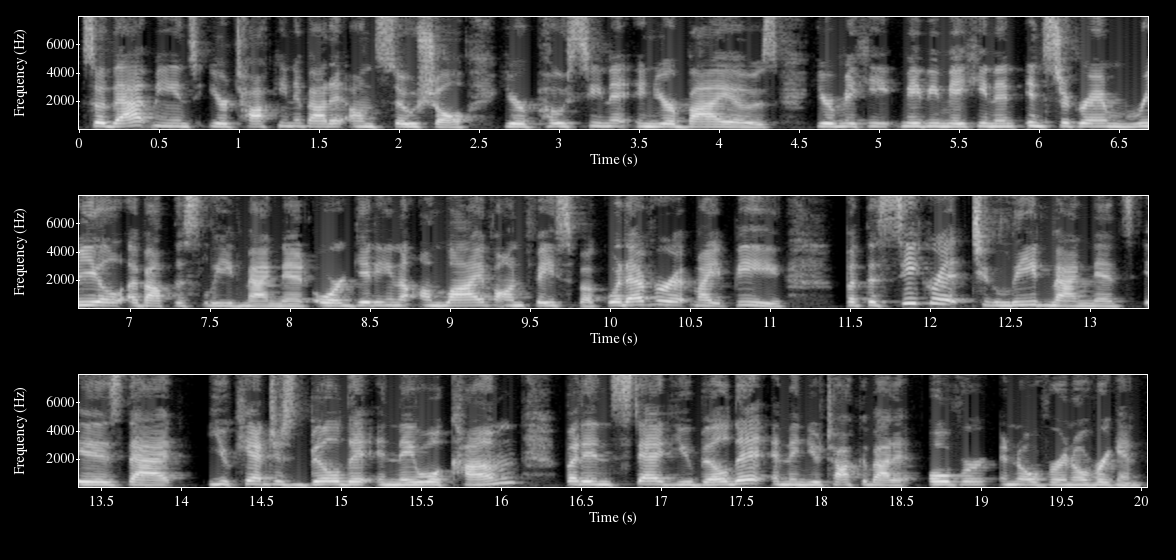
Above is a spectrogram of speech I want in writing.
So that means you're talking about it on social. You're posting it in your bios. You're making, maybe making an Instagram reel about this lead magnet or getting on live live on Facebook, whatever it might be. But the secret to lead magnets is that you can't just build it and they will come, but instead you build it and then you talk about it over and over and over again.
